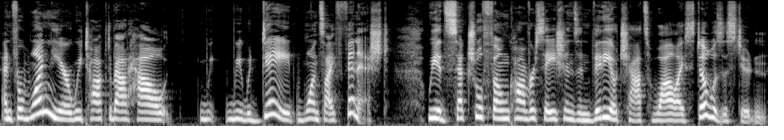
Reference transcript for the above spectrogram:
And for one year, we talked about how we, we would date once I finished. We had sexual phone conversations and video chats while I still was a student.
